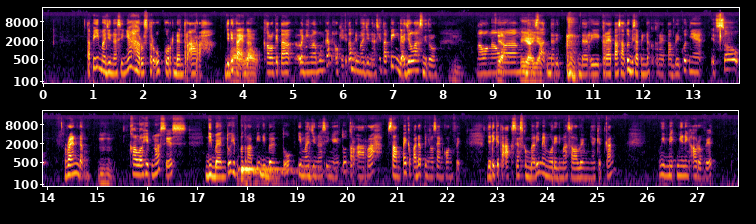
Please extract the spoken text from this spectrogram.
tapi imajinasinya harus terukur dan terarah jadi oh, kayak nggak wow. kalau kita lagi ngelamun kan oke okay, kita berimajinasi tapi nggak jelas gitu loh hmm. ngawang-ngawang yeah. yeah, dari yeah. dari dari kereta satu bisa pindah ke kereta berikutnya it's so random mm -hmm. kalau hipnosis dibantu hipnoterapi dibantu imajinasinya itu terarah sampai kepada penyelesaian konflik jadi kita akses kembali memori di masa lalu yang menyakitkan we make meaning out of it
